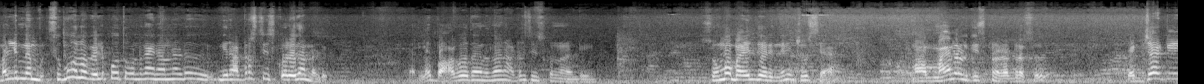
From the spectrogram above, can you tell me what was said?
మళ్ళీ మేము సుమోలో వెళ్ళిపోతూ ఉండగా ఆయన అన్నాడు మీరు అడ్రస్ తీసుకోలేదు అన్నాడు. సర్లే బాగోదు అని అడ్రస్ తీసుకున్నానండి. సుమో బయలుదేరింది నేను చూసా మా మేనల్ని తీసుకున్నాడు అడ్రస్. ఎగ్జాక్ట్లీ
